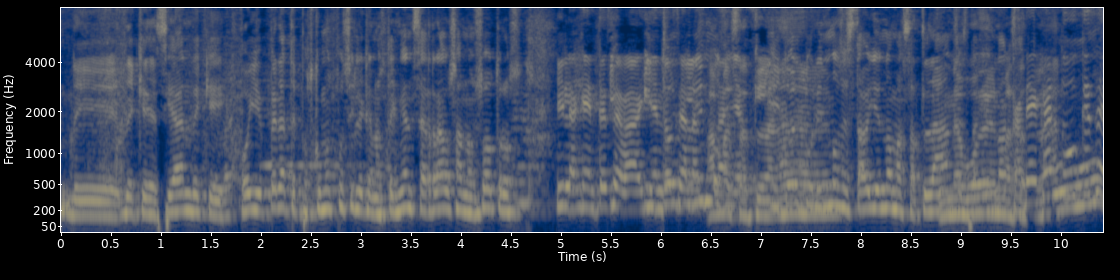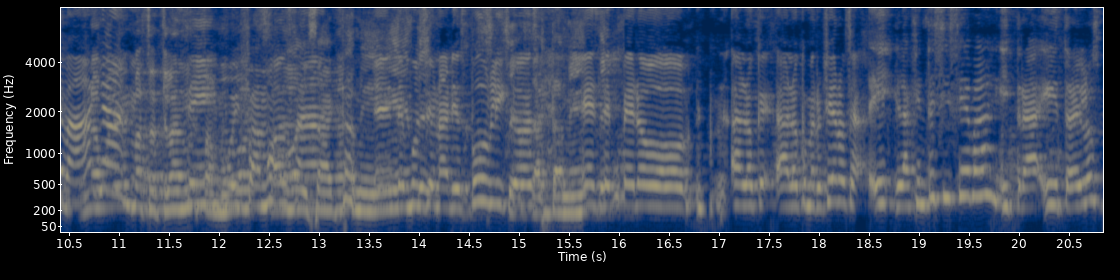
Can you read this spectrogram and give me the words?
De, de que decían de que, oye, espérate, pues, ¿cómo es posible que nos tengan cerrados a nosotros? Y la gente se va Y yéndose a las turismo- A playas. Mazatlán. Y todo el turismo se estaba yendo a Mazatlán. Una se está boda en yendo a Mazatlán. Deja tú que se Una boda vayan. en Mazatlán muy sí, muy famosa. famosa. Exactamente. eh, de funcionarios públicos. Exactamente. Este, pero a lo que a lo que me refiero, o sea, y la gente sí se va y trae y trae los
